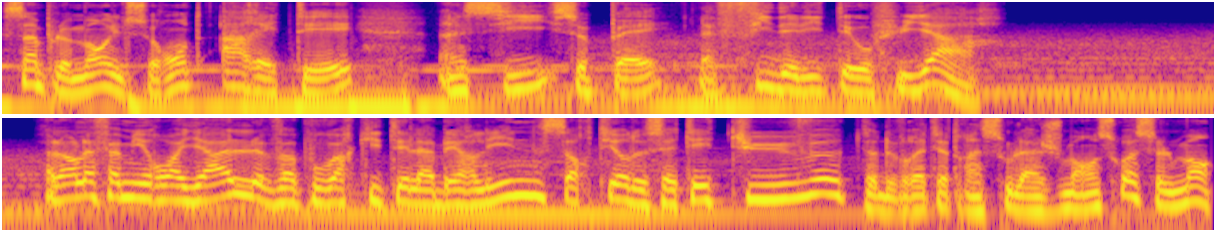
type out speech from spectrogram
simplement ils seront arrêtés. Ainsi se paie la fidélité aux fuyards. Alors la famille royale va pouvoir quitter la berline, sortir de cette étuve. Ça devrait être un soulagement en soi. Seulement,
